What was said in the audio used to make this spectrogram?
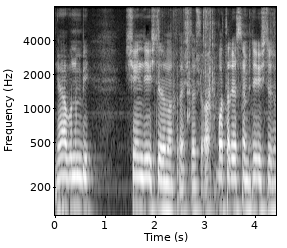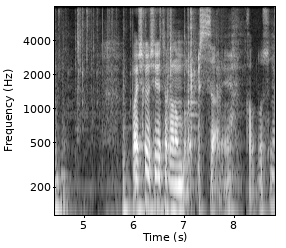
Ya bunun bir şeyini değiştirelim arkadaşlar. Şu bataryasını bir değiştirelim. Başka şeye takalım bunu. Bir saniye. Kablosunu.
